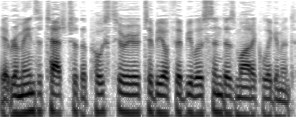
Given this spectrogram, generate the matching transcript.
It remains attached to the posterior tibio-fibular syndesmotic ligament.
